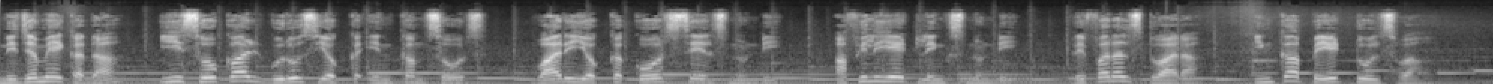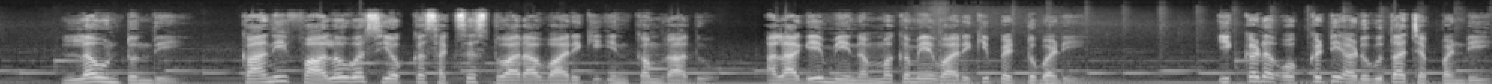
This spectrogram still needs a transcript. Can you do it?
నిజమే కదా? ఈ సోకాల్డ్ గురూస్ యొక్క ఇన్కమ్ సోర్స్ వారి యొక్క కోర్స్ సేల్స్ నుండి అఫిలియేట్ లింక్స్ నుండి రిఫరల్స్ ద్వారా ఇంకా పెయిడ్ టూల్స్ లా ఉంటుంది. కానీ ఫాలోవర్స్ యొక్క సక్సెస్ ద్వారా వారికి ఇన్కమ్ రాదు. అలాగే మీ నమ్మకమే వారికి పెట్టుబడి. ఇక్కడ ఒక్కటి అడుగుతా చెప్పండి.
